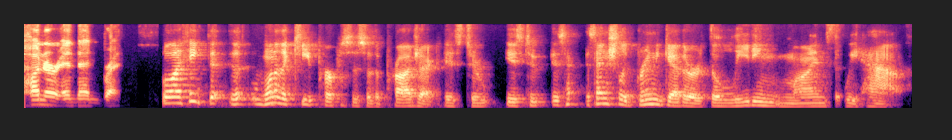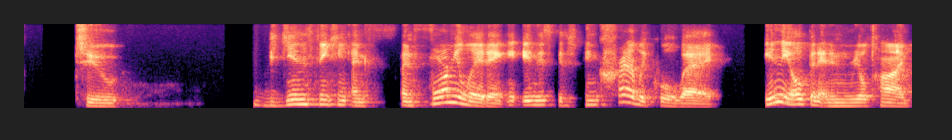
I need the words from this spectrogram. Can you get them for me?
Hunter and then Brent. Well, I think that one of the key purposes of the project is to is to is essentially bring together the leading minds that we have to begin thinking and and formulating in this, this incredibly cool way in the open and in real time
